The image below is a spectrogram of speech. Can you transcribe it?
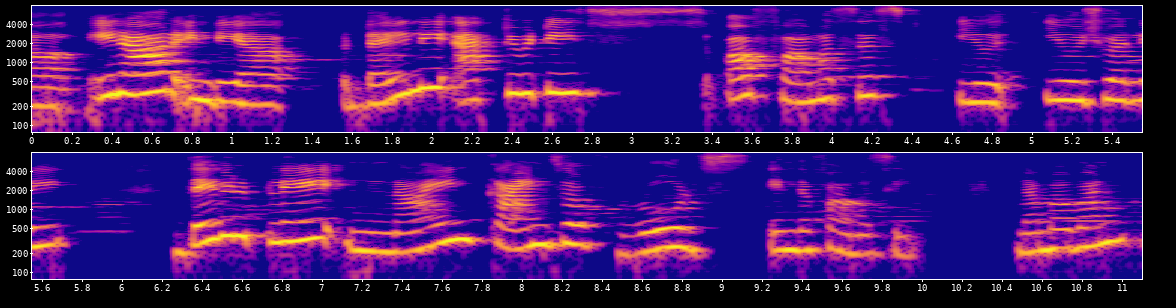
Uh, in our india daily activities of pharmacists usually they will play nine kinds of roles in the pharmacy. Number one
